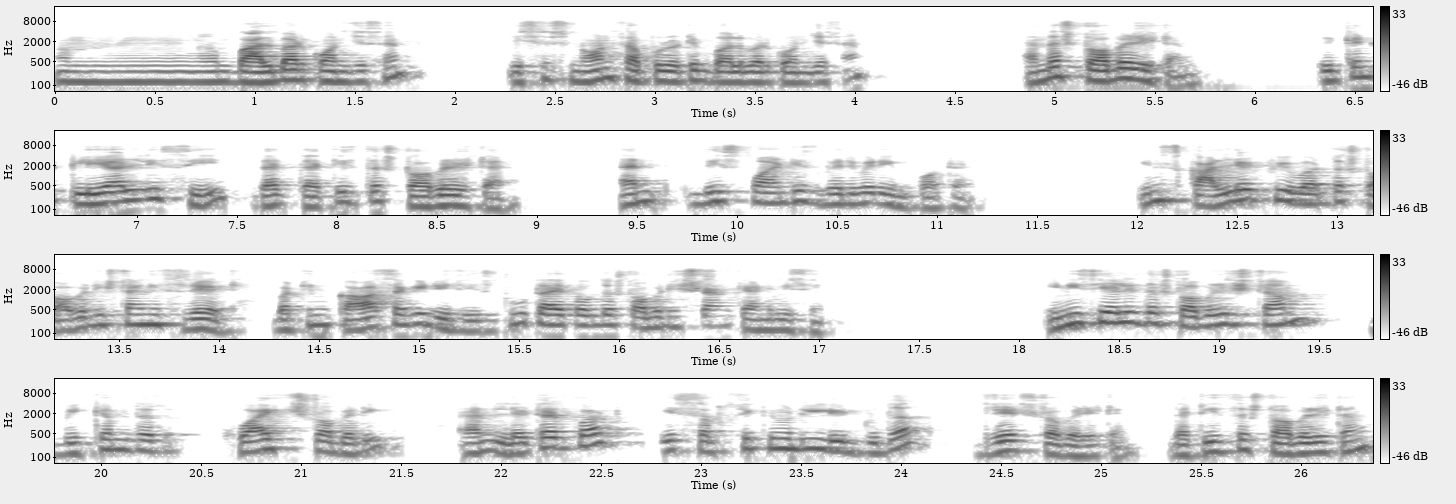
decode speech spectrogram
um, bulbar congestion. This is non-suppurative bulbar congestion and the strawberry tongue. We can clearly see that that is the strawberry tongue And this point is very, very important. In scarlet fever, the strawberry strand is red, but in Kawasaki disease, two type of the strawberry strand can be seen. Initially, the strawberry strand became the white strawberry, and later part is subsequently lead to the red strawberry tongue. That is the strawberry tongue.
